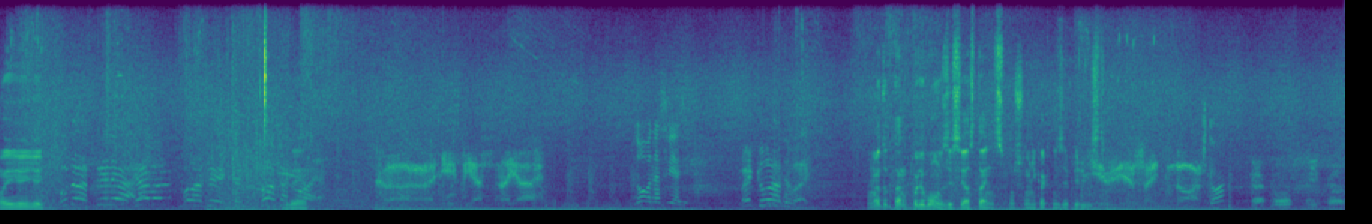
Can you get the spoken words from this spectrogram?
Ой-ой-ой. Куда стрелять? Я вор... Положись на Блин. такое? Нова на связи. Выкладывай! Ну, этот танк по-любому здесь и останется, потому что его никак нельзя перевести. Что? Приказ.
